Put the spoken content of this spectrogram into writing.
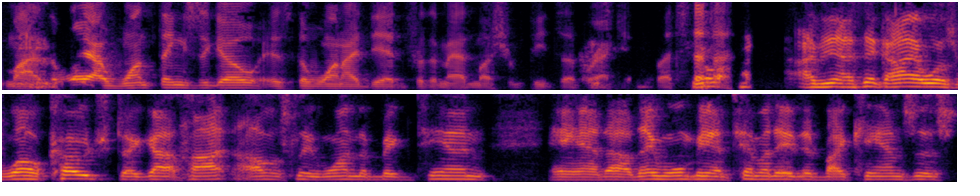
my the way I want things to go is the one I did for the Mad Mushroom Pizza bracket. But Well, I mean, I think Iowa's well coached. They got hot, obviously won the Big Ten, and uh, they won't be intimidated by Kansas.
